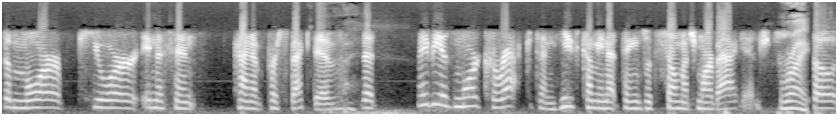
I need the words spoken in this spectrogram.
the more pure innocent kind of perspective that maybe is more correct and he's coming at things with so much more baggage. Right. So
